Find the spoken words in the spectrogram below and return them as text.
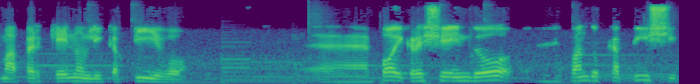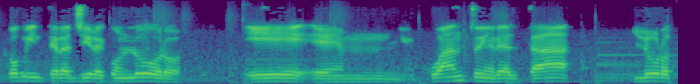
ma perché non li capivo. Eh, poi crescendo, quando capisci come interagire con loro e ehm, quanto in realtà loro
